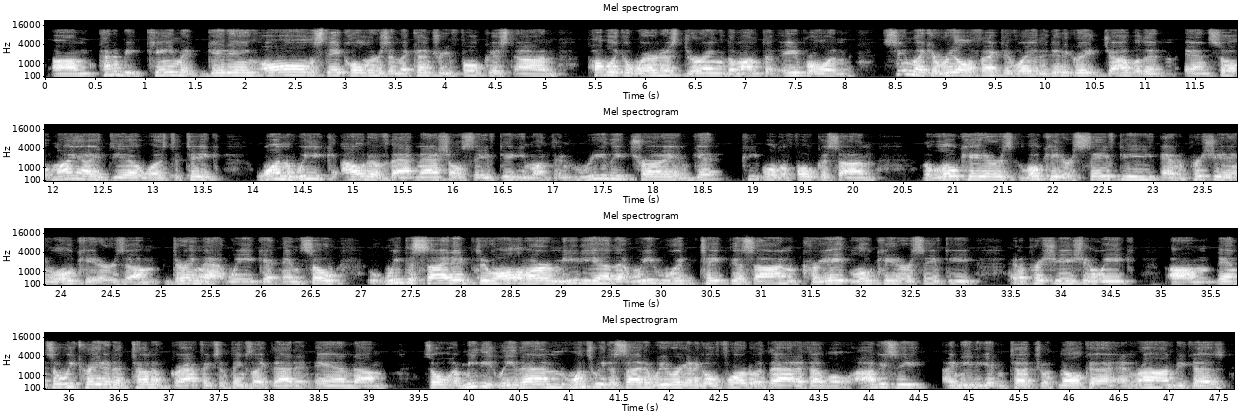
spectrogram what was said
um, kind of became at getting all the stakeholders in the country focused on public awareness during the month of April and seemed like a real effective way. They did a great job with it. And so my idea was to take one week out of that National Safe Digging Month and really try and get people to focus on the locators, locator safety, and appreciating locators um, during that week. And, and so we decided through all of our media that we would take this on, create locator safety and appreciation week. Um, and so we created a ton of graphics and things like that. And, and um, so immediately then, once we decided we were going to go forward with that, I thought, well, obviously I need to get in touch with NULCA and Ron because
